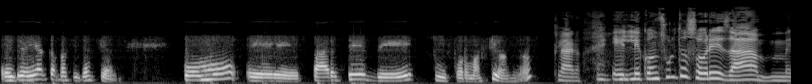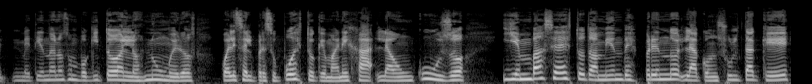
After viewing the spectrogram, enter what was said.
en realidad capacitación, como eh, parte de su formación, ¿no? Claro. Eh, le consulto sobre, ya metiéndonos un poquito en los números, cuál es el presupuesto que maneja la UNCUYO y en base a esto también desprendo la consulta que,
